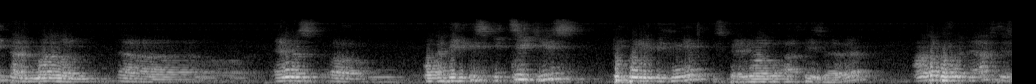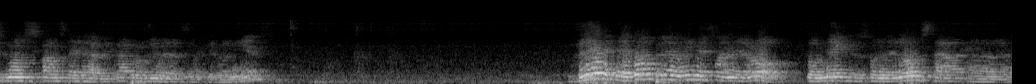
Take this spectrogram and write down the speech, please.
ήταν μάλλον ένας ο καθηγητής Κιτσίκης του Πολυτεχνείου, της περίοδου αυτής βέβαια, άνθρωπος με τεράστιες γνώσεις πάνω στα υδραυλικά προβλήματα της Μακεδονίας. Βλέπετε εδώ πλέον είναι φανερό το μέγεθος των ελών στα ε,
